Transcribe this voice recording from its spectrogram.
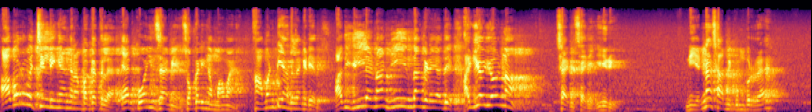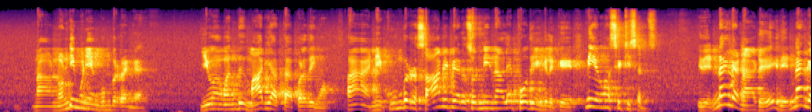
அவரும் வச்சில்லைங்கிறான் பக்கத்தில். யார்? கோயின்சாமி சொக்கலிங்கம் அவன் அவன்கிட்டையும் அதெல்லாம் கிடையாது. அது இல்லைன்னா நீ தான் கிடையாது. ஐயோயோன்னா. சரி சரி இரு. நீ என்ன சாமி கும்பிடுற? நான் நொண்டி முனியன் கும்பிடுறேங்க. இவன் வந்து மாரியாத்தா குலதெய்வம். ஆ நீ கும்பிடுற சாமி பேரை சொன்னினாலே போதும் எங்களுக்கு. நீ எல்லாம் சிட்டிசன்ஸ் இது என்னங்க நாடு? இது என்னங்க?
